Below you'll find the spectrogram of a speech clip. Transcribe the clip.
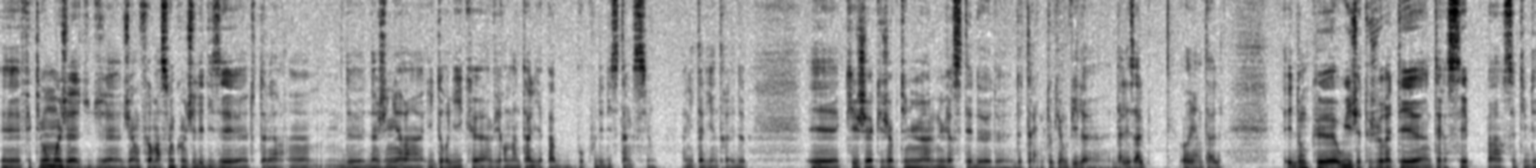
effectivement, moi j'ai une formation, comme je le disais euh, tout à l'heure, euh, d'ingénieur euh, hydraulique environnemental. Il n'y a pas beaucoup de distinctions en Italie entre les deux. Et que j'ai obtenu à l'université de, Trento, qui est une ville dans les Alpes orientales. Et donc oui, j'ai toujours été intéressé par ce type de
